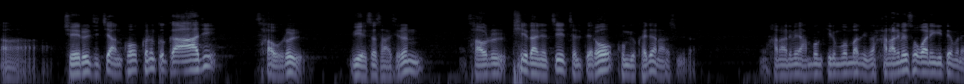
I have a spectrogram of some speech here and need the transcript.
아, 죄를 짓지 않고 그는 끝까지 사울을 위해서 사실은 사울을 피해 다녔지 절대로 공격하지 않았습니다. 하나님의 한번 기름 부음 받은 건 하나님의 소관이기 때문에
